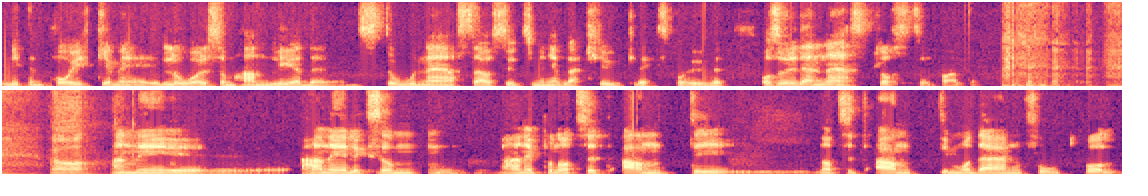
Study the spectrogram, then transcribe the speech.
liten pojke med lår som handleder, en stor näsa och ser ut som en jävla krukväxt på huvudet. Och så är det där näsplåster på allting. ja. Han är, han är liksom, han är på något sätt anti, något sätt anti-modern fotboll.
